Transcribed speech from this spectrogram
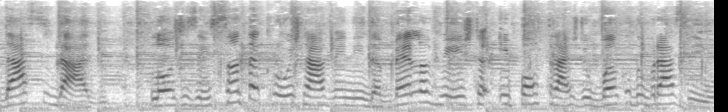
da cidade. Lojas em Santa Cruz, na Avenida Bela Vista e por trás do Banco do Brasil.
